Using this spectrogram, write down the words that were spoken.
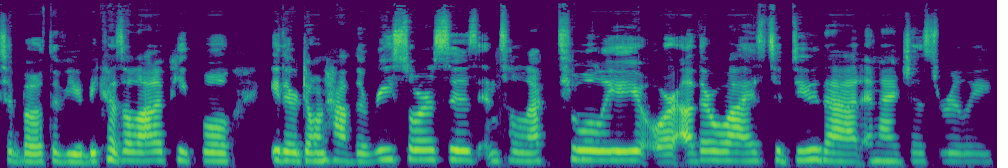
to both of you because a lot of people either don't have the resources intellectually or otherwise to do that. And I just really,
